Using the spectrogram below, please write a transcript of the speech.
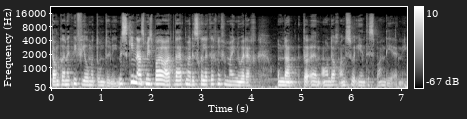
dan kan ek nie veel met hom doen nie. Miskien as mens baie hard werk, maar dis gelukkig nie vir my nodig om dan te, um, aandag aan so een te spandeer nie.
